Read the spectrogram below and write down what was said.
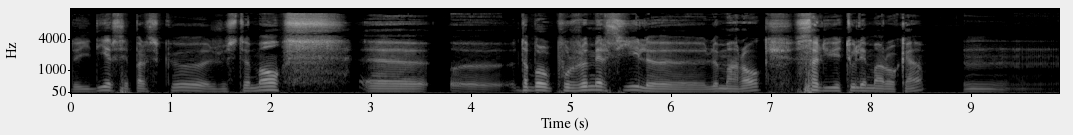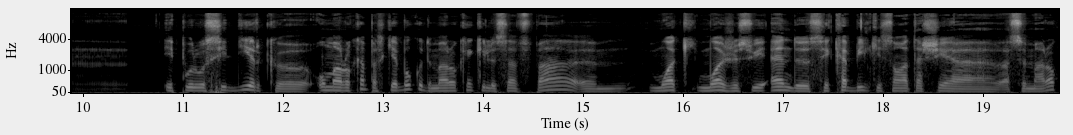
de Idir, c'est parce que justement, euh, euh, d'abord pour remercier le, Maroc, saluer tous les Marocains, hum, et pour aussi dire que aux Marocains, parce qu'il y a beaucoup de Marocains qui ne le savent pas, moi, qui- moi je suis un de ces Kabyles qui sont attachés à ce Maroc.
